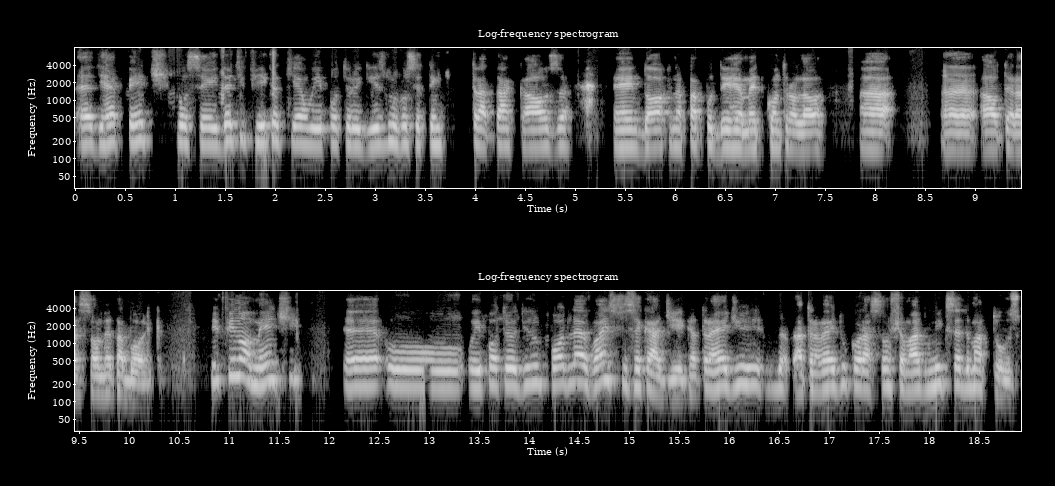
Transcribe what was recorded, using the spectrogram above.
é, de repente você identifica que é um hipotiroidismo, você tem que tratar a causa é, endócrina para poder realmente controlar a, a, alteração metabólica. E, finalmente, é, o, o hipotireoidismo pode levar à insuficiência cardíaca através, de, através do coração chamado mixedematoso,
